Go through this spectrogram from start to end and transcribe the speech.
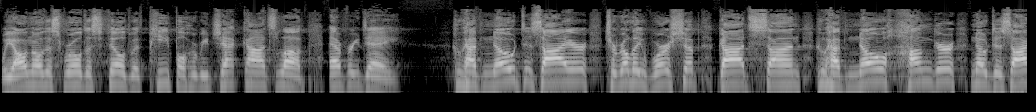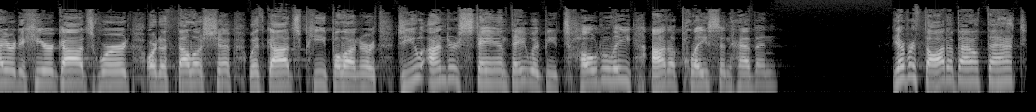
We all know this world is filled with people who reject God's love every day, who have no desire to really worship God's Son, who have no hunger, no desire to hear God's word or to fellowship with God's people on earth. Do you understand they would be totally out of place in heaven? You ever thought about that?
